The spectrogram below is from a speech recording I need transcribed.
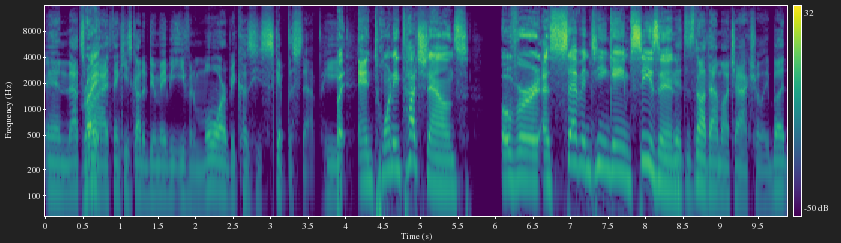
and that's Right. why I think he's got to do maybe even more because he skipped a step. He, but and 20 touchdowns over a 17 game season. it's not that much actually. But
